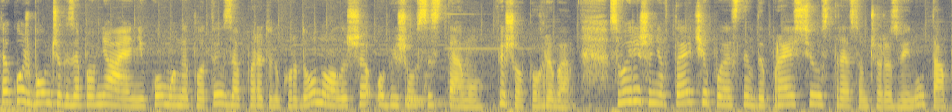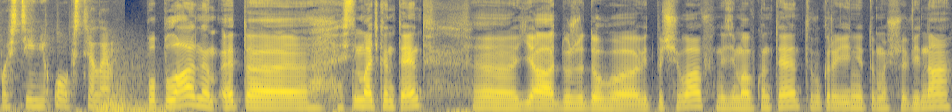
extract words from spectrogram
Також Бомчик запевняє, нікому не платив за перетин кордону, а лише обійшов систему, пішов по гриби. Своє рішення втечі пояснив депресію, стресом через війну та постійні обстріли. По планам це знімати контент. Е, Я дуже довго відпочивав, не знімав контент в Україні, тому що війна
